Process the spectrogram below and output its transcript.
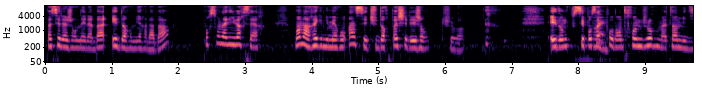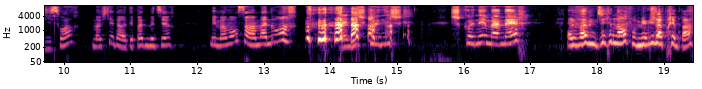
passer la journée là-bas et dormir là-bas pour son anniversaire? Moi, ma règle numéro un, c'est tu dors pas chez les gens, tu vois. Et donc, c'est pour ça que pendant 30 jours, matin, midi, soir, ma fille, elle n'arrêtait pas de me dire Mais maman, c'est un manoir Elle dit Je connais, je, connais ma mère. Elle va me dire Non, faut mieux que je la prépare.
